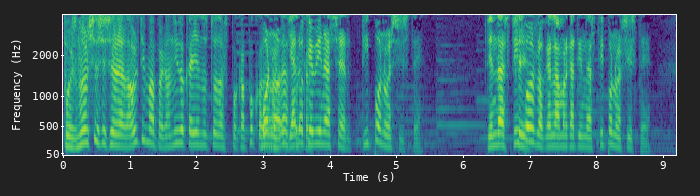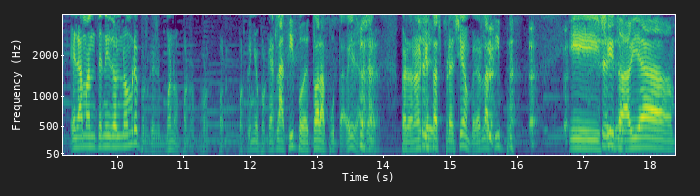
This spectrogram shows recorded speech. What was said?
Pues no sé si será la última, pero han ido cayendo todas poco a poco. Bueno, ya lo que viene a ser tipo no existe. Tiendas tipos, lo que es la marca tiendas tipo, no existe. Él ha mantenido el nombre porque, bueno, por, porque es la tipo de toda la puta vida. O sea, perdonad que esta expresión, pero es la tipo. Y sí, todavía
